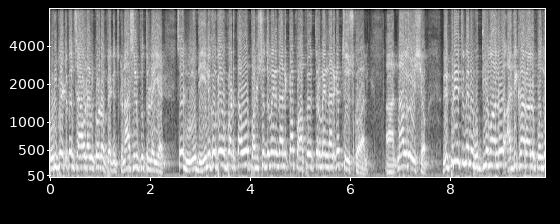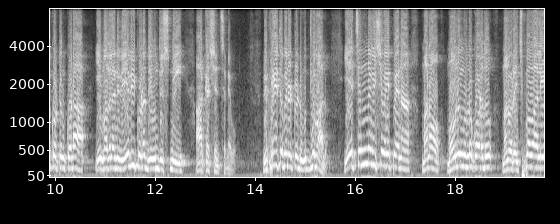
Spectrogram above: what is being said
ఉరి పెట్టుకొని చావడానికి కూడా ఉపయోగించుకున్నాడు. ఆశ్రపుత్రుడు అయ్యాడు. సో నువ్వు దేనికి ఉపయోగపడతావో పరిశుద్ధమైన దానిక అపవిత్రమైన దానిక చూసుకోవాలి. నాలుగో విషయం. విపరీతమైన ఉద్యమాలు అధికారాలు పొందుకోవటం కూడా ఈ మొదలైనవి ఏవి కూడా దేవుని దృష్టిని ఆకర్షించలేవు విపరీతమైనటువంటి ఉద్యమాలు. ఏ చిన్న విషయం అయిపోయినా మనం మౌనంగా ఉండకూడదు మనం రెచ్చిపోవాలి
